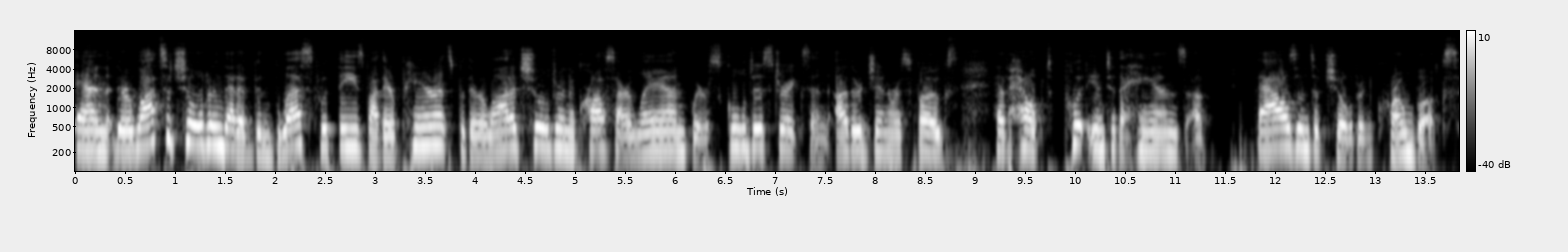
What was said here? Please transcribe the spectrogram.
And there are lots of children that have been blessed with these by their parents, but there are a lot of children across our land where school districts and other generous folks have helped put into the hands of thousands of children Chromebooks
